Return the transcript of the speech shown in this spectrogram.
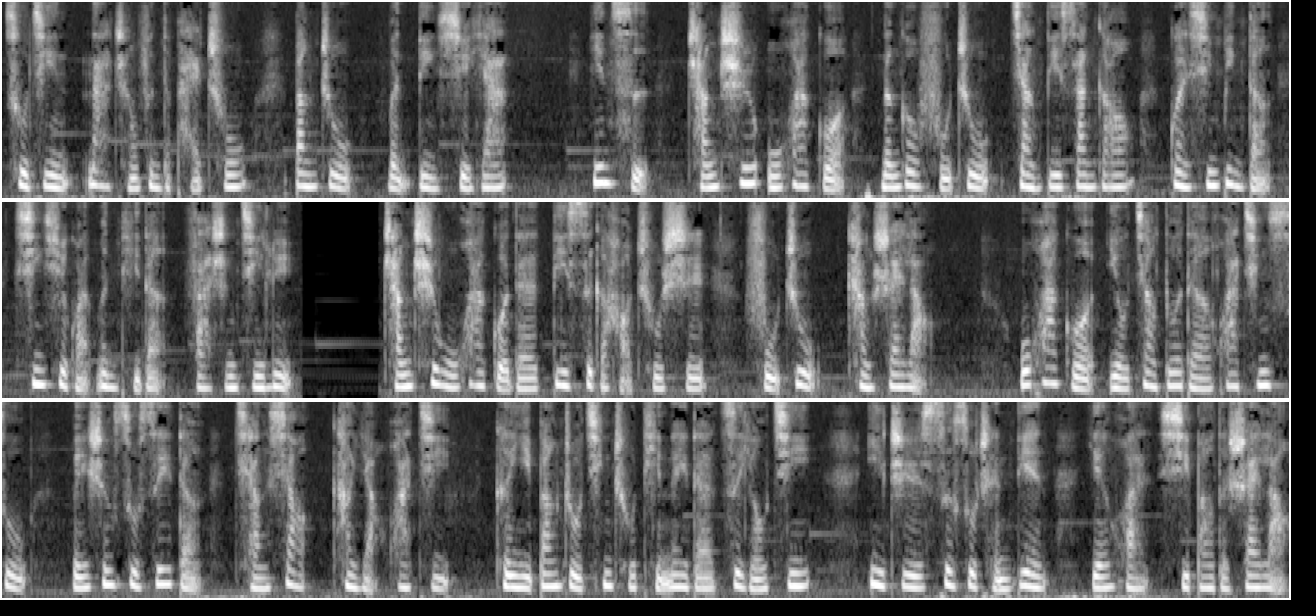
促进钠成分的排出，帮助稳定血压。因此，常吃无花果能够辅助降低三高、冠心病等心血管问题的发生几率。常吃无花果的第四个好处是辅助抗衰老。无花果有较多的花青素、维生素 C 等强效抗氧化剂，可以帮助清除体内的自由基，抑制色素沉淀，延缓细胞的衰老。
